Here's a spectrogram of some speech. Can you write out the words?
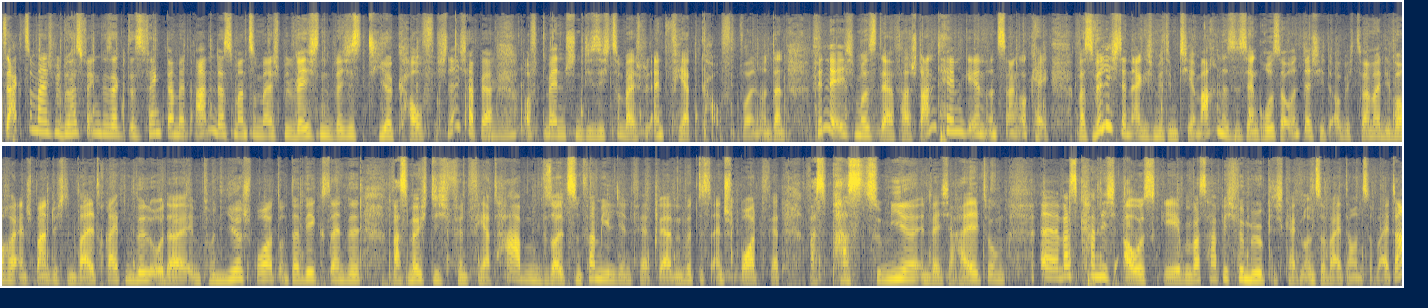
sage zum Beispiel, du hast vorhin gesagt, es fängt damit an, dass man zum Beispiel, welchen, welches Tier kaufe ich. Ne? Ich habe ja oft Menschen, die sich zum Beispiel ein Pferd kaufen wollen. Und dann finde ich, muss der Verstand hingehen und sagen, okay, was will ich denn eigentlich mit dem Tier machen? Das ist ja ein großer Unterschied, ob ich zweimal die Woche entspannt durch den Wald reiten will oder im Turniersport unterwegs sein will. Was möchte ich für ein Pferd haben? Soll es ein Familienpferd werden? Wird es ein Sportpferd? Was passt zu mir? In welche Haltung? Äh, was kann ich ausgeben? Was habe ich für Möglichkeiten? Und so weiter und so weiter.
